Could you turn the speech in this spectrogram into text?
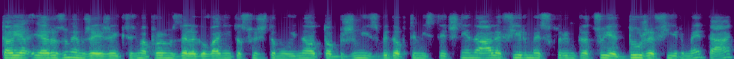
to ja, ja, rozumiem, że jeżeli ktoś ma problem z delegowaniem, to słyszy, to mówi, no to brzmi zbyt optymistycznie, no ale firmy, z którymi pracuję, duże firmy, tak,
